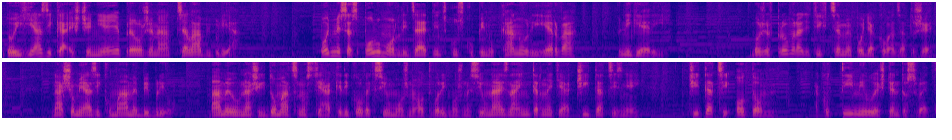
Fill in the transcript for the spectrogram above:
Do ich jazyka ešte nie je preložená celá Biblia. Poďme sa spolu modliť za etnickú skupinu Kanuri Jerva v Nigérii. Bože, v prvom rade ti chceme poďakovať za to, že v našom jazyku máme Bibliu. Máme ju v našich domácnostiach a kedykoľvek si ju môžeme otvoriť, môžeme si ju nájsť na internete a čítať si z nej. Čítať si o tom, ako ty miluješ tento svet.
